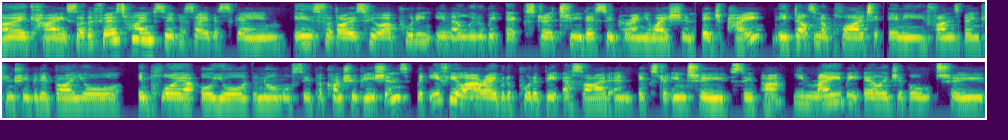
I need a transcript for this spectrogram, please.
Okay. So the first home super saver scheme is for those who are putting in a little bit extra to their superannuation each pay. It doesn't apply to any funds being contributed by your employer or your normal super contributions. But if you are able to put a bit aside and extra into super, you may be eligible to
